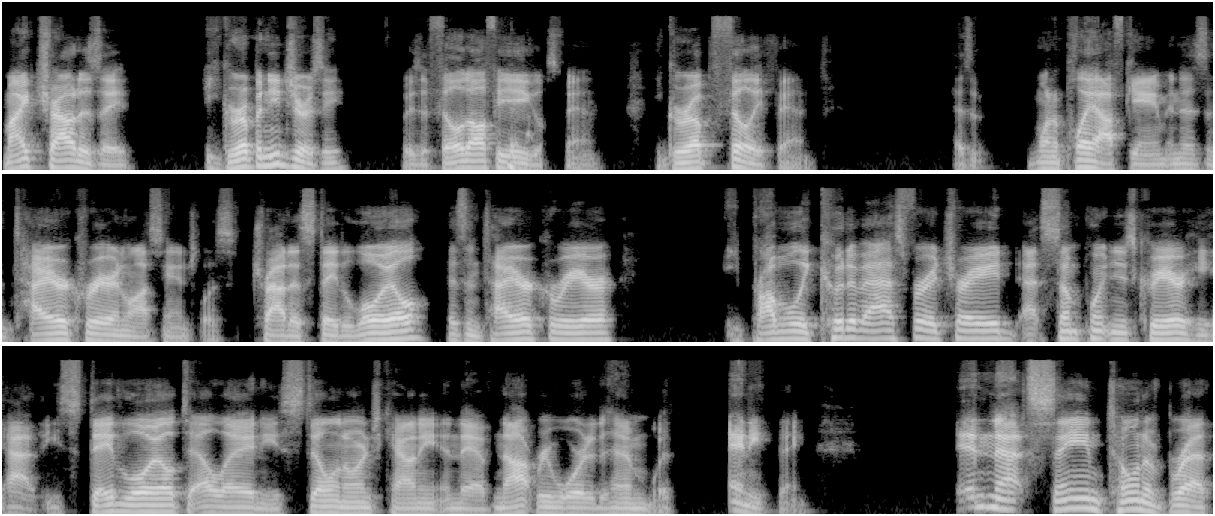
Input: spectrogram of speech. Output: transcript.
Mike Trout is a he grew up in New Jersey. But he's a Philadelphia Yeah. Eagles fan. He grew up Philly fan. Has won a playoff game in his entire career in Los Angeles. Trout has stayed loyal his entire career. he probably could have asked for a trade at some point in his career. He had he stayed loyal to LA and he's still in Orange County, and they have not rewarded him with anything. In that same tone of breath,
